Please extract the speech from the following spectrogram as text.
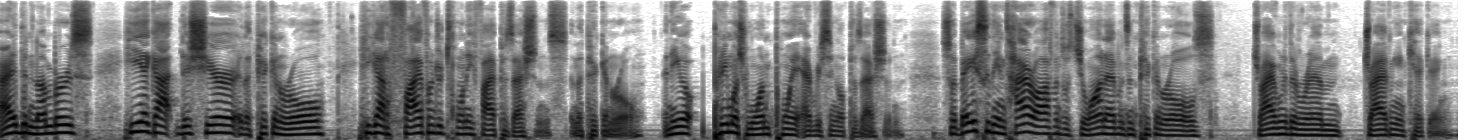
I had the numbers. He had got this year in the pick and roll, he got 525 possessions in the pick and roll, and he pretty much one point every single possession. So basically, the entire offense was Jawun Evans and pick and rolls, driving to the rim, driving and kicking.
